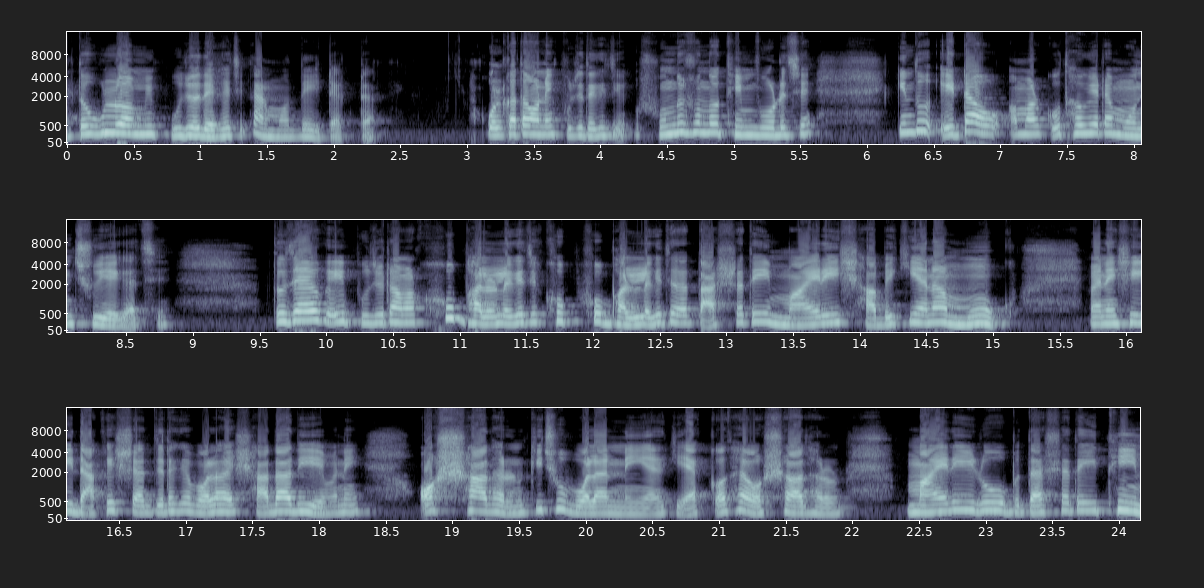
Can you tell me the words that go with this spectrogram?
এতগুলো আমি পুজো দেখেছি, তার মধ্যে এটা একটা। কলকাতা অনেক পুজো দেখেছি, সুন্দর সুন্দর থিম করেছে কিন্তু এটাও আমার কোথাও গিয়ে এটা মন ছুঁয়ে গেছে। তো যাই হোক, এই পুজোটা আমার খুব ভালো লেগেছে, খুব খুব ভালো লেগেছে, আর তার সাথে এই মায়ের এই সাবেকিয়ানা মুখ মানে সেই ডাকের স্বাদ যেটাকে বলা হয় সাদা দিয়ে মানে অসাধারণ, কিছু বলার নেই আর কি, এক কথায় অসাধারণ। মায়ের এই রূপ, তার সাথে এই থিম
